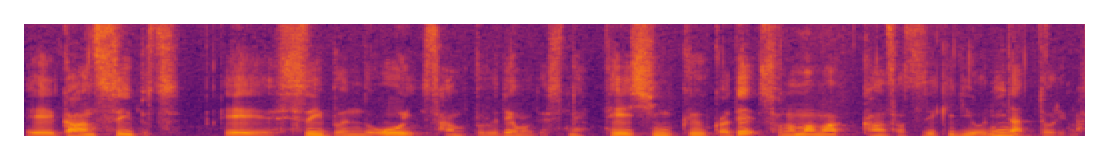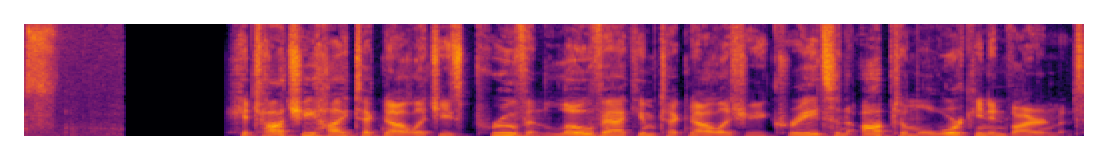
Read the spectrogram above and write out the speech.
え含水物、え水分の多いサンプルでもですね低真空下でそのまま観察できるようになっております。Hitachi High Technology's proven low vacuum technology creates an optimal working environment,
